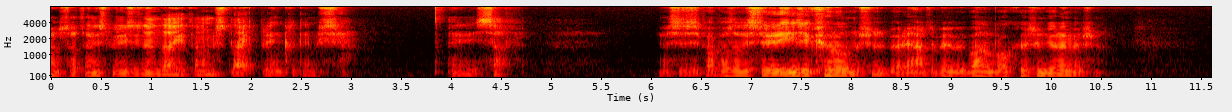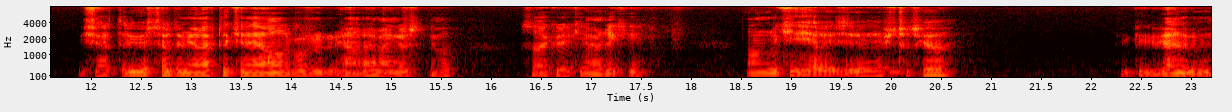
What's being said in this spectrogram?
Ya satanist beni sizden daha iyi tanımış. Lightbringer demiş ya. Ey saf. Ya siz papaz listeleri iyice kör olmuşsunuz böyle artık böyle bana bakıyorsun göremiyorsun. İşaretleri gösterdim yanaktakine al hemen göstereyim. Bak. Sağ kürek kemiğimdeki alnımdaki yara izi hepsi tutuyor. Yani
